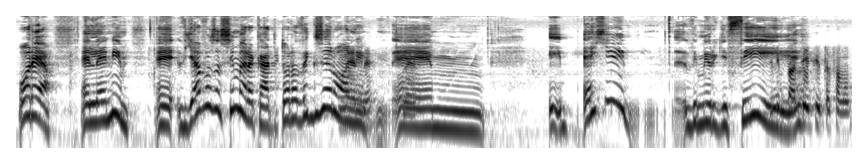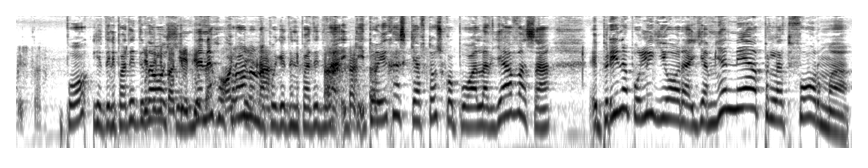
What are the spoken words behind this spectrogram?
Ωραία. Ελένη, ε, διάβαζα σήμερα κάτι, τώρα δεν ξέρω ναι, αν... Ναι, ε, ναι. Έχει δημιουργηθεί. Την υπατήτητα θα μου πεις τώρα. Πω, για την υπατήτητα όχι. Υπατήτητα. Δεν έχω χρόνο να πω για την υπατήτητα. το είχα και αυτό σκοπό, αλλά διάβασα πριν από λίγη ώρα για μια νέα πλατφόρμα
